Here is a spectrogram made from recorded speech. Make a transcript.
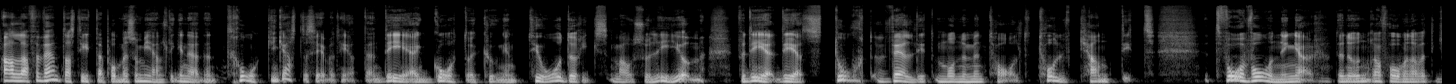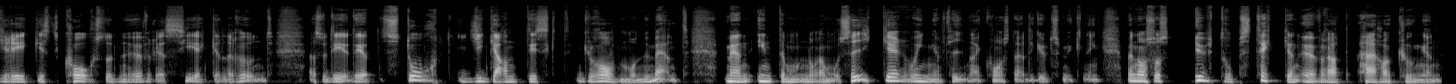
alla förväntas titta på men som egentligen är den tråkigaste sevärdheten det är gåtorkungen Theodoriks mausoleum. För det, det är stort, väldigt monumentalt, tolvkantigt. Två våningar, den undre har formen av ett grekiskt kors och den övre är cirkelrund. Alltså det, det är ett stort, gigantiskt gravmonument. Men inte några musiker och ingen finare konstnärlig utsmyckning. Men någon sorts utropstecken över att här har kungen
